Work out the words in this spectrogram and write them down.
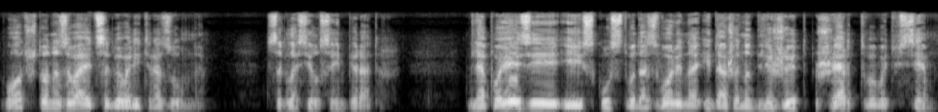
«Вот что называется говорить разумно», — согласился император. «Для поэзии и искусства дозволено и даже надлежит жертвовать всем».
